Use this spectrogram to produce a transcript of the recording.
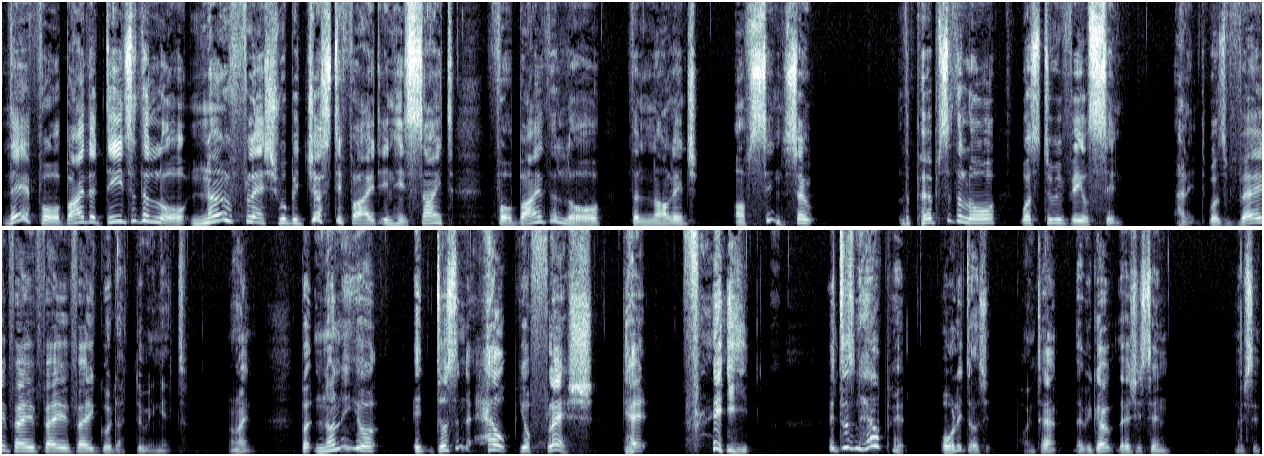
Therefore, by the deeds of the law, no flesh will be justified in his sight, for by the law, the knowledge of sin. So, the purpose of the law was to reveal sin. And it was very, very, very, very good at doing it. All right? But none of your, it doesn't help your flesh get free. It doesn't help it. All it does, it point out, there we go, there's your sin. There's sin.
